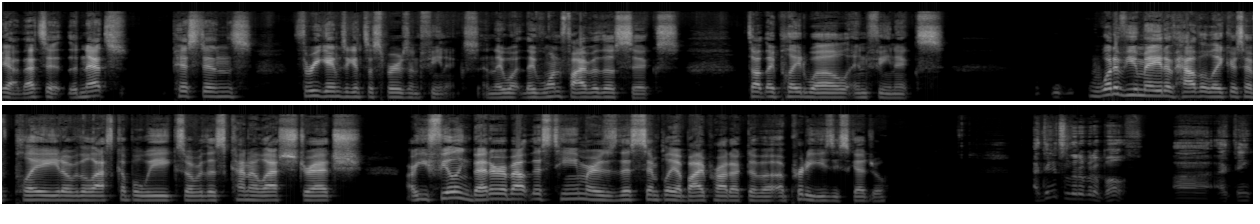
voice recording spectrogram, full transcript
yeah, that's it. The Nets, Pistons, three games against the Spurs and Phoenix, and they won. They've won five of those six. Thought they played well in Phoenix. What have you made of how the Lakers have played over the last couple weeks, over this kind of last stretch? Are you feeling better about this team, or is this simply a byproduct of a, a pretty easy schedule? I think it's a little bit of both. Uh, I think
